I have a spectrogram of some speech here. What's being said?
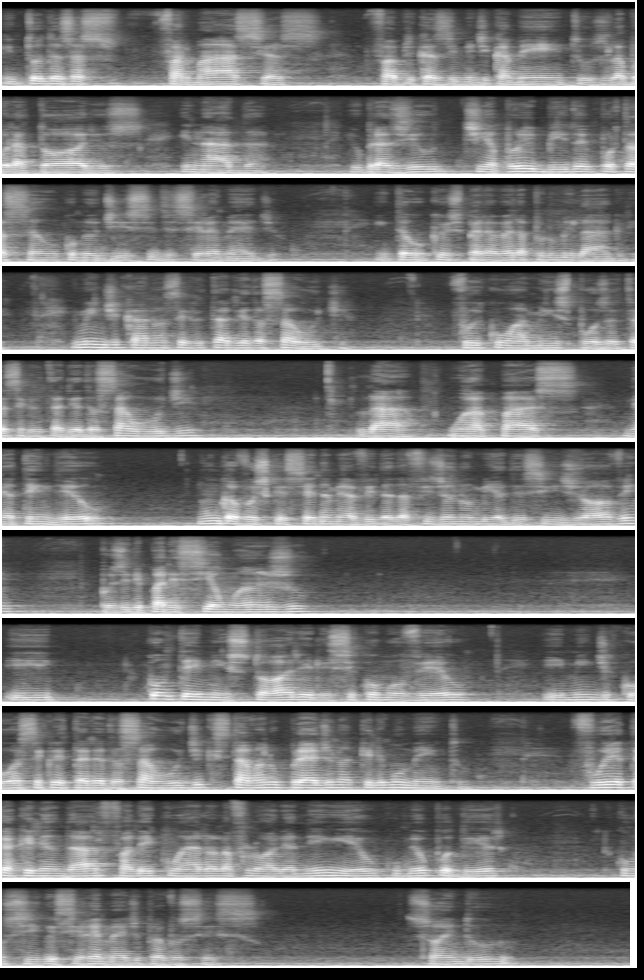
em todas as farmácias, fábricas de medicamentos, laboratórios e nada. E o Brasil tinha proibido a importação, como eu disse, desse remédio. Então o que eu esperava era por um milagre. Me indicaram a Secretaria da Saúde. Fui com a minha esposa até a Secretaria da Saúde. Lá um rapaz me atendeu. Nunca vou esquecer na minha vida da fisionomia desse jovem, pois ele parecia um anjo. E contei minha história, ele se comoveu e me indicou a secretária da saúde que estava no prédio naquele momento. Fui até aquele andar, falei com ela, ela falou: Olha, nem eu, com o meu poder, consigo esse remédio para vocês. Só indo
